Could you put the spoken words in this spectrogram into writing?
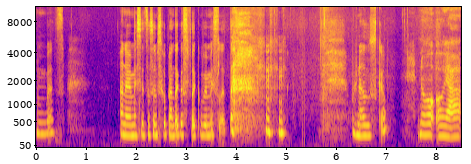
vůbec. A nevím, jestli to jsem schopná takhle z fleku vymyslet. Možná Zuzka? No o, já,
